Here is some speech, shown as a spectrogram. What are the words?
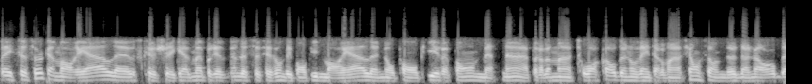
Ben, c'est sûr qu'à Montréal, euh, parce que je suis également président de l'Association des pompiers de Montréal, nos pompiers répondent maintenant à probablement trois quarts de nos interventions sont d'un ordre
